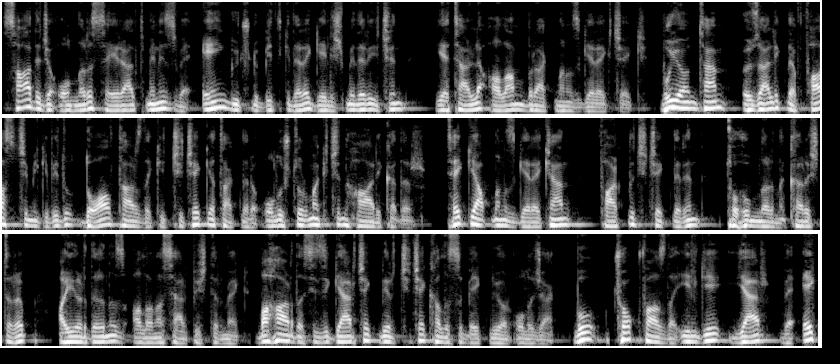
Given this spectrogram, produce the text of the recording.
sadece onları seyreltmeniz ve en güçlü bitkilere gelişmeleri için yeterli alan bırakmanız gerekecek. Bu yöntem özellikle fas çimi gibi doğal tarzdaki çiçek yatakları oluşturmak için harikadır. Tek yapmanız gereken farklı çiçeklerin tohumlarını karıştırıp ayırdığınız alana serpiştirmek. Baharda sizi gerçek bir çiçek halısı bekliyor olacak. Bu çok fazla ilgi, yer ve ek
